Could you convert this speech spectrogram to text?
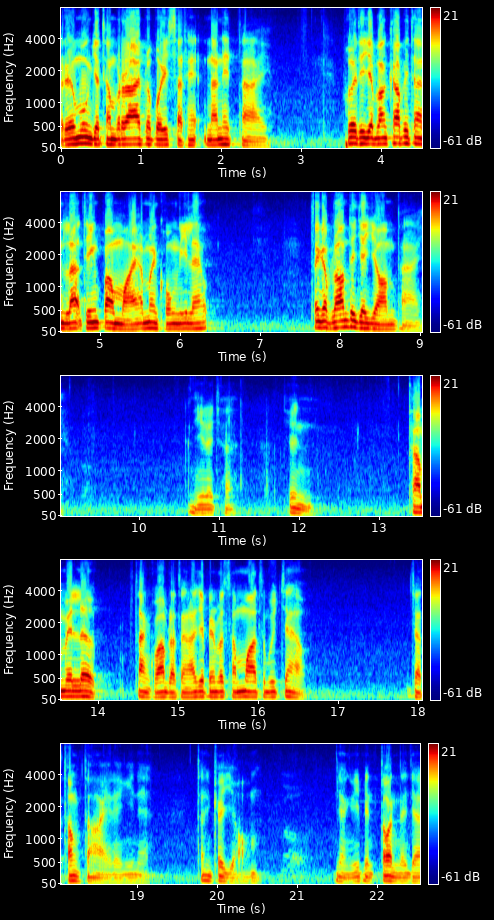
หรือมุ่งจะทำร้ายพระบริษัทนั้นให้ตาย พื่อที่จะบังคับให้ท่านละทิ้งเป้าหมายอันมั่นคงนี้แล้วท่านก็พร้อมที่จะยอมตาย นี่นะจ๊ะเช่นถ้าไม่เลิกตั้งความปรารถนาจะเป็นพระสัมมาสัมพุทธเจ้า จะต้องตายอะไรอย่างนี้นะท่านก็ยอม อย่างนี้เป็นต้นนะจ๊ะ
